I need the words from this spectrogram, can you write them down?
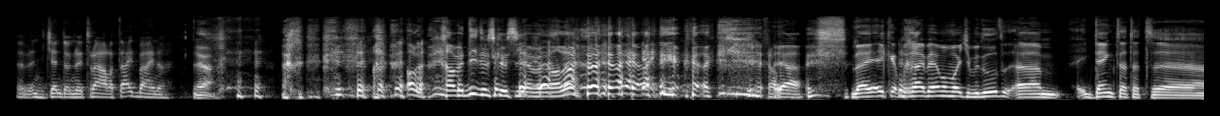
een genderneutrale tijd bijna. Ja. oh, gaan we die discussie hebben dan? ja. Nee, ik begrijp helemaal wat je bedoelt. Um, ik denk dat het. Uh,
